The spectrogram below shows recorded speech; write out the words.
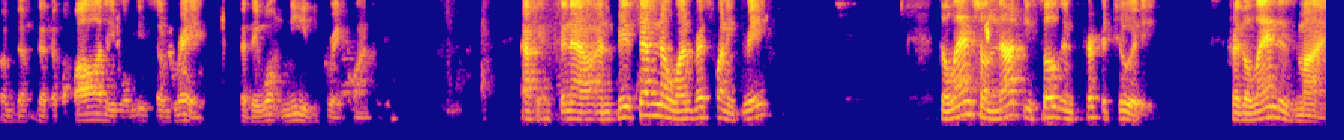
of the, that the quality will be so great that they won't need great quantity. Okay, so now on page 701, verse 23, the land shall not be sold in perpetuity, for the land is mine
